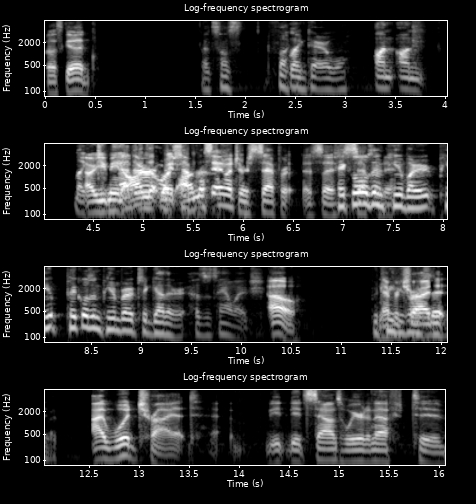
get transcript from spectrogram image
Both good. That sounds fucking Like, terrible. on on like oh, you mean on together the, or wait, on the separate? sandwich or separate? It's a Pickles and peanut butter, pe- pickles and peanut butter together as a sandwich. Oh, Between Never tried slices. it. I would try it. It, it sounds weird enough to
